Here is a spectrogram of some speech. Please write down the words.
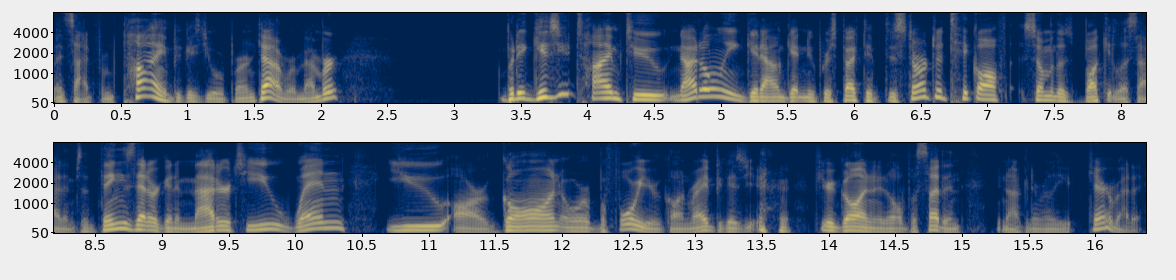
aside from time because you were burnt out, remember? But it gives you time to not only get out and get new perspective, to start to tick off some of those bucket list items and things that are going to matter to you when you are gone or before you're gone, right? Because you, if you're gone and all of a sudden you're not going to really care about it.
